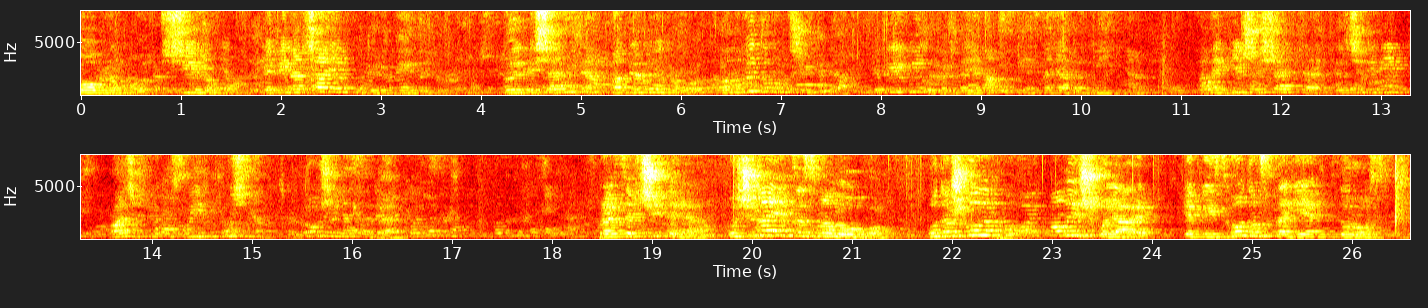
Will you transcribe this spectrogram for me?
доброго, щирого, який навчає бути людиною. Велике щастя мати мудрого, талановитого вчителя, який вміло передає нам свої знання та вміння. А найбільше щастя для вчителів бачити у своїх учнях продовження себе. Праця вчителя починається з малого, бо до школи приходить малий школярик, який згодом стає дорослим.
